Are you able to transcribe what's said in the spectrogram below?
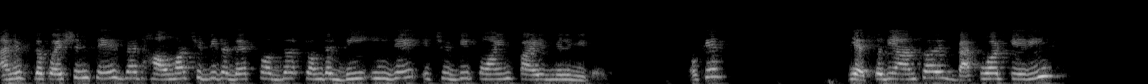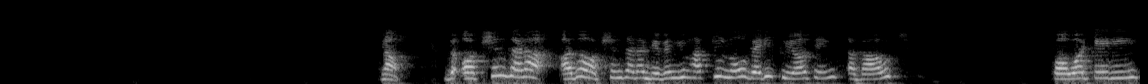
And if the question says that how much should be the depth of the from the DEJ, it should be 0.5 millimeters. Okay. Yes, so the answer is backward caries. Now, the options that are other options that are given, you have to know very clear things about forward caries,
